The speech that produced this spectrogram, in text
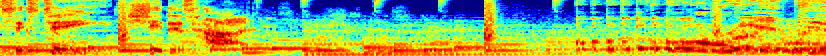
16, shit is hot. All right, then.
